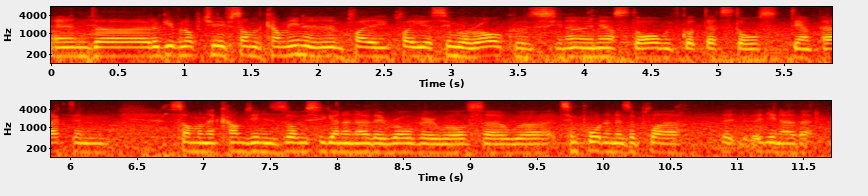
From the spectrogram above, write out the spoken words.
and uh, it'll give an opportunity for someone to come in and, and play play a similar role because you know in our style we've got that style down packed, and someone that comes in is obviously going to know their role very well. So uh, it's important as a player that, that you know that.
